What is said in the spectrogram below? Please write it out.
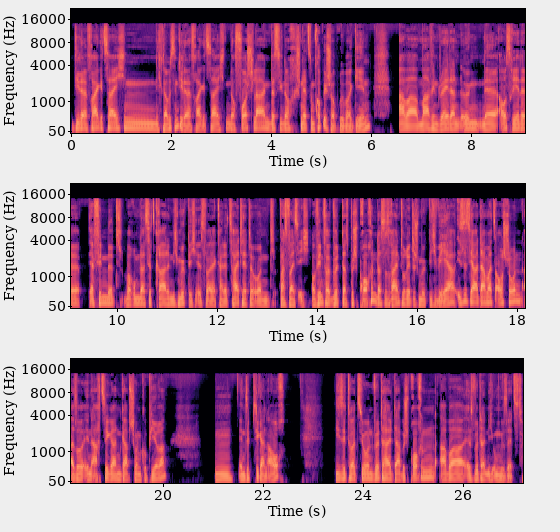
die drei Fragezeichen, ich glaube, es sind die drei Fragezeichen, noch vorschlagen, dass sie noch schnell zum Copyshop rübergehen. Aber Marvin Gray dann irgendeine Ausrede erfindet, warum das jetzt gerade nicht möglich ist, weil er keine Zeit hätte und was weiß ich. Auf jeden Fall wird das besprochen, dass es rein theoretisch möglich wäre. Ist es ja damals auch schon. Also in 80ern gab es schon einen Kopierer. Hm, In 70ern auch. Die Situation wird halt da besprochen, aber es wird halt nicht umgesetzt.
